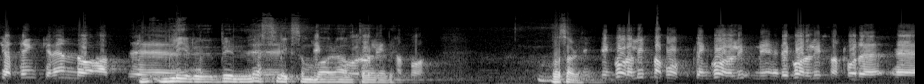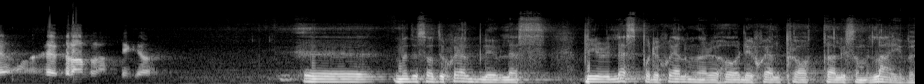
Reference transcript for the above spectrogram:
jag tänker ändå att... Eh, blir, du, blir less liksom bara av att höra det? Vad sa du? Det går att lyssna på, det går att, det går att lyssna på det eh, eh, för andra, tänker jag. Eh, men du sa att du själv blev less. Blir du less på dig själv när du hör dig själv prata liksom live?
